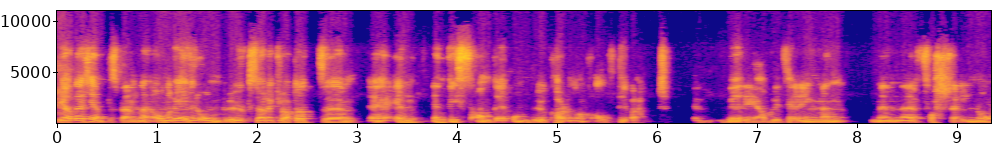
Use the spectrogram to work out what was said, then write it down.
Ja, det er kjempespennende. Og Når det gjelder ombruk, så er det klart at eh, en, en viss andel ombruk har det nok alltid vært eh, ved rehabilitering. Men, men eh, forskjellen nå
